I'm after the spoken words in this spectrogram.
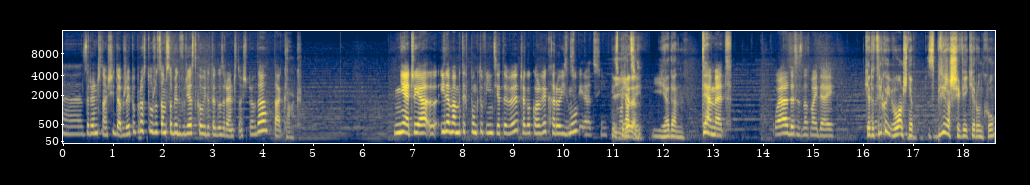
E, zręczności, dobrze. I po prostu rzucam sobie dwudziestką i do tego zręczność, prawda? Tak. Tak. Nie, czy ja. Ile mamy tych punktów inicjatywy? Czegokolwiek? Heroizmu? Inspiracji. Inspiracji. Jeden. Damn it! Well, this is not my day. Kiedy tylko i wyłącznie zbliżasz się w jej kierunku,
